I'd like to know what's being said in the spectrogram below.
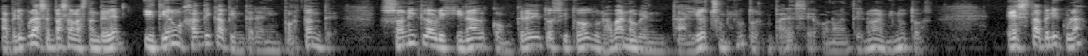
la película se pasa bastante bien y tiene un hándicap importante. Sonic la original, con créditos y todo, duraba 98 minutos, me parece, o 99 minutos. Esta película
